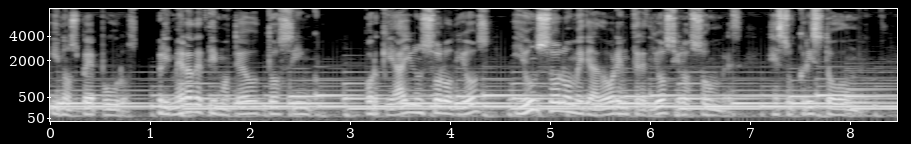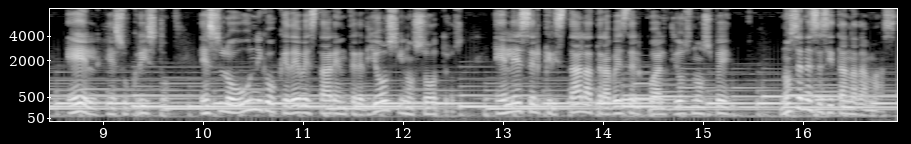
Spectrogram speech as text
y nos ve puros. Primera de Timoteo 2.5 Porque hay un solo Dios y un solo mediador entre Dios y los hombres, Jesucristo hombre. Él, Jesucristo, es lo único que debe estar entre Dios y nosotros. Él es el cristal a través del cual Dios nos ve. No se necesita nada más.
